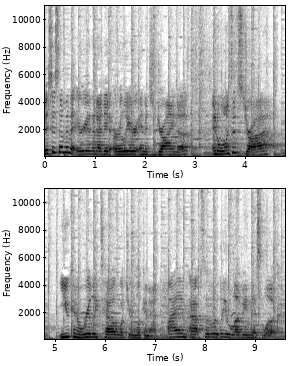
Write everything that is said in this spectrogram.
This is some of the area that I did earlier and it's drying up. And once it's dry, you can really tell what you're looking at. I am absolutely loving this look.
